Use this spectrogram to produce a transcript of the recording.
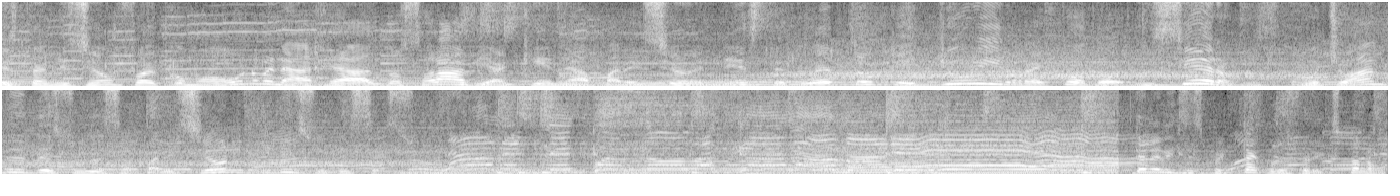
Esta emisión fue como un homenaje a Aldo Sarabia, quien apareció en este dueto que Yuri y Recodo hicieron mucho antes de su desaparición y de su deceso. Televisa Espectáculos, Félix Palomo.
